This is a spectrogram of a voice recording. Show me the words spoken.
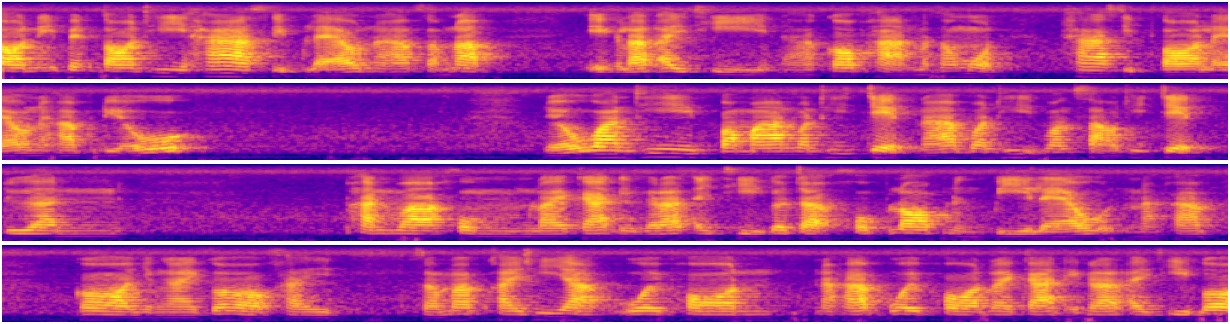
ตอนนี้เป็นตอนที่ 50 แล้วนะครับสำหรับเอกลักษณ์ไอทีนะครับก็ผ่านมาทั้งหมด 50 ตอนแล้วนะครับ เดี๋ยว เดี๋ยววันที่ประมาณวันที่ 7 นะครับ วันที่วันเสาร์ที่ 7 เดือนธันวาคมรายการเอกลักษณ์ไอทีก็จะครบรอบ 1 ปีแล้วนะครับ ก็ยังไงก็ใครสำหรับใครที่อยากอวยพรนะครับอวยพรรายการเอกลักษณ์ไอทีก็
